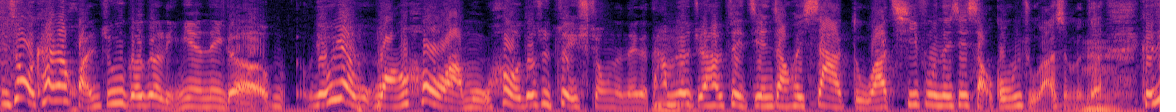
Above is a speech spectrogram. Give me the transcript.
你说我看到《还珠格格》里面那个，永远王后啊、母后都是最凶的那个，他们都觉得她最奸诈，会下毒啊，欺负那些小公主啊什么的。可是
